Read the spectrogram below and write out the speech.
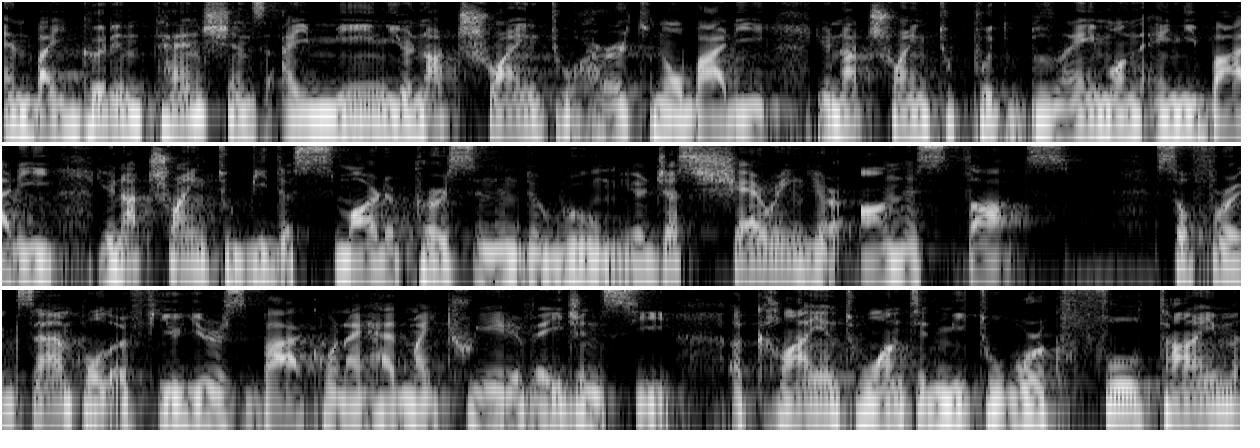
And by good intentions, I mean you're not trying to hurt nobody, you're not trying to put blame on anybody, you're not trying to be the smarter person in the room, you're just sharing your honest thoughts. So, for example, a few years back when I had my creative agency, a client wanted me to work full time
